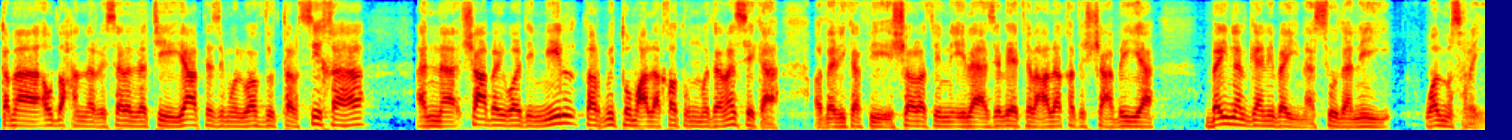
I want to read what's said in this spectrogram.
كما أوضح أن الرسالة التي يعتزم الوفد ترسيخها أن شعبي وادي النيل تربطهم علاقات متماسكة وذلك في إشارة إلى أزلية العلاقة الشعبية بين الجانبين السوداني والمصري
